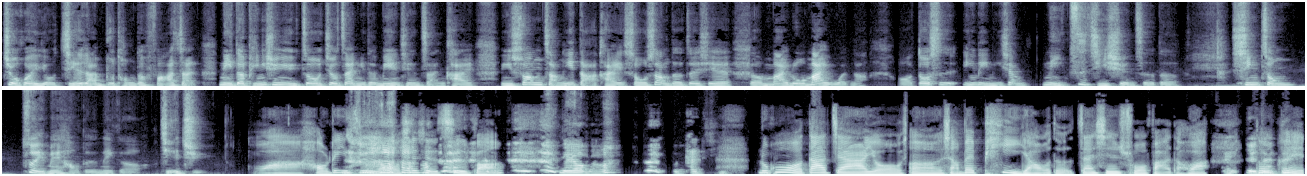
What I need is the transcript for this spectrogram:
就会有截然不同的发展。你的平行宇宙就在你的面前展开，你双掌一打开，手上的这些的脉络脉纹啊，哦，都是引领你向你自己选择的心中最美好的那个结局。哇，好励 志哦！谢谢翅膀。没有没有，不客气。如果大家有呃想被辟谣的占星说法的话，都可以。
